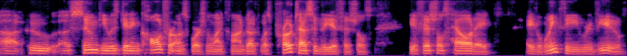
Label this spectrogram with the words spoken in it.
uh, who assumed he was getting called for unsportsmanlike conduct was protesting the officials. The officials held a a lengthy review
